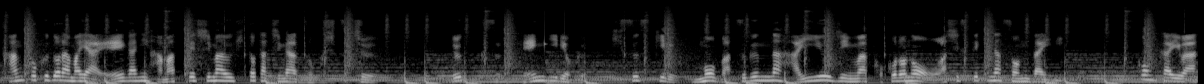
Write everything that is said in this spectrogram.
韓国ドラマや映画にハマってしまう人たちが続出中。ルックス、演技力、キススキルも抜群な俳優陣は心のオアシス的な存在に。今回は、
